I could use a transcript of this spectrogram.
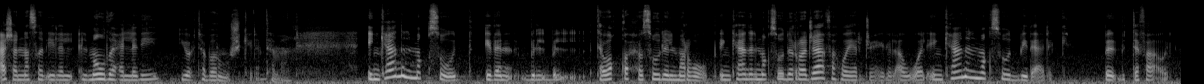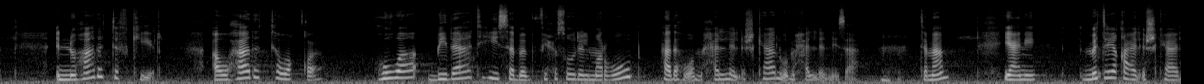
عشان نصل إلى الموضع الذي يعتبر مشكلة تمام إن كان المقصود إذا بالتوقع حصول المرغوب إن كان المقصود الرجاء فهو يرجع إلى الأول إن كان المقصود بذلك بالتفاؤل إنه هذا التفكير أو هذا التوقع هو بذاته سبب في حصول المرغوب هذا هو محل الإشكال ومحل النزاع تمام؟ يعني متى يقع الإشكال؟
